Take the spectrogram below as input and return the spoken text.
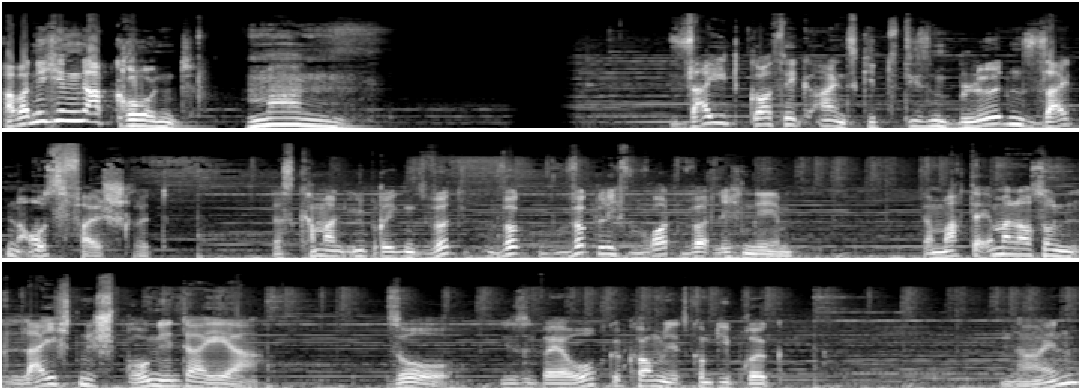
Aber nicht in den Abgrund. Mann. Seit Gothic 1 gibt es diesen blöden Seitenausfallschritt. Das kann man übrigens wir wir wirklich wortwörtlich nehmen. Da macht er immer noch so einen leichten Sprung hinterher. So, hier sind wir ja hochgekommen, jetzt kommt die Brücke. Nein.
